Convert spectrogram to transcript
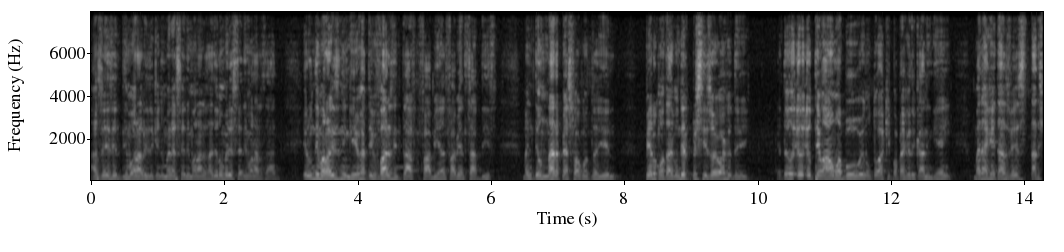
às vezes ele desmoraliza quem não merece ser desmoralizado. Eu não mereço ser desmoralizado. Eu não desmoralizo ninguém. Eu já tive vários entraves com o Fabiano, o Fabiano sabe disso. Mas não tenho nada pessoal contra ele. Pelo contrário, quando ele precisou, eu ajudei. Então eu, eu tenho uma alma boa, eu não estou aqui para prejudicar ninguém. Mas a gente, às vezes, está de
